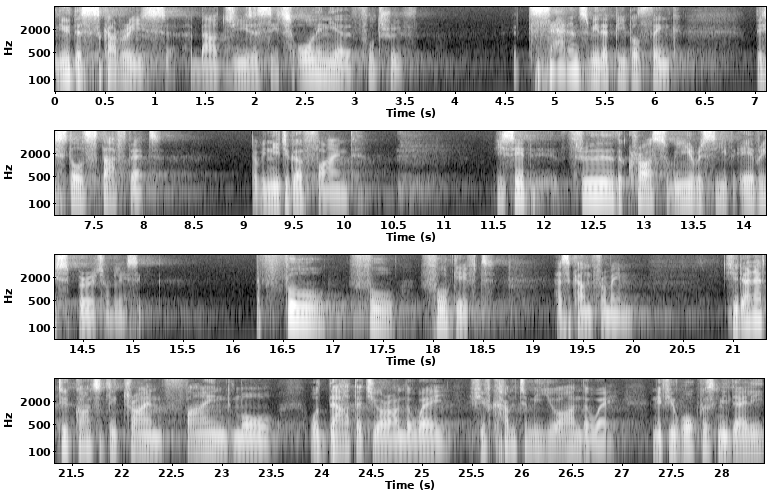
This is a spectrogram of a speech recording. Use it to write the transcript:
new discoveries about Jesus. It's all in here, the full truth. It saddens me that people think there's still stuff that, that we need to go find. He said, through the cross, we receive every spiritual blessing. The full, full, full gift has come from Him. So you don't have to constantly try and find more or doubt that you are on the way. If you've come to me, you are on the way. And if you walk with me daily,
